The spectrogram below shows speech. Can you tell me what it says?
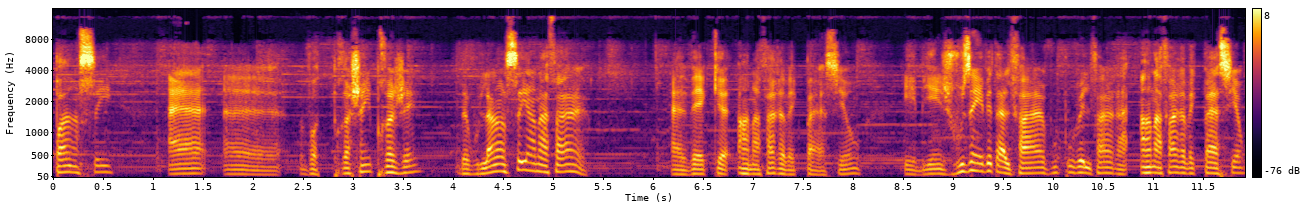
penser à euh, votre prochain projet, de vous lancer en affaires avec en affaires avec passion, eh bien, je vous invite à le faire. Vous pouvez le faire à en affaires avec passion.com.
